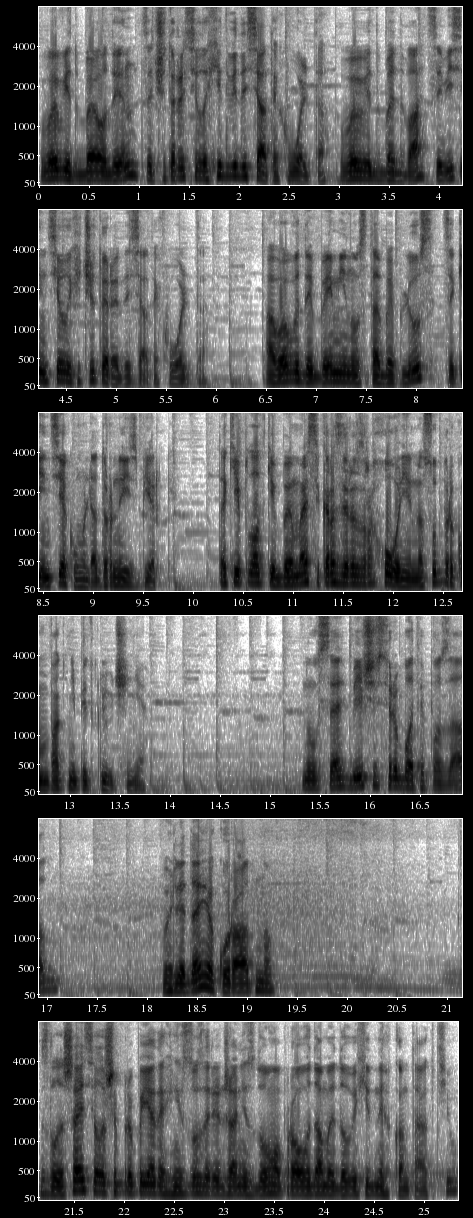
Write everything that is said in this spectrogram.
Вивід B1 це 4,2 вольта, вивід B2 це 8,4 вольта. А виводи B- та B це кінці акумуляторної збірки. Такі платки BMS якраз і розраховані на суперкомпактні підключення. Ну все, більшість роботи позаду. Виглядає акуратно. Залишається лише припаяти гніздо заряджання з двома проводами до вихідних контактів.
